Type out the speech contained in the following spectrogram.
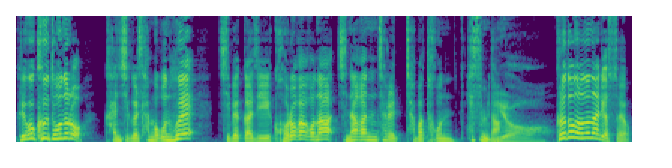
그리고 그 돈으로 간식을 사 먹은 후에 집에까지 걸어가거나 지나가는 차를 잡아 타곤 했습니다. 이야. 그러던 어느 날이었어요.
